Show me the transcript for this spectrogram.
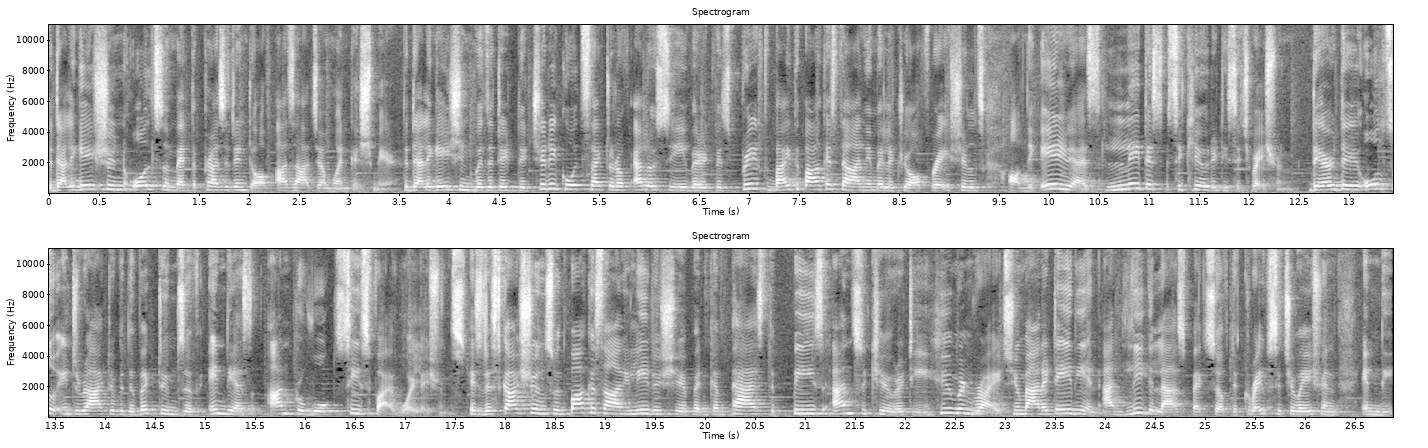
The delegation also met the president of Azad Jammu and Kashmir. The delegation visited the Chirikot sector of LOC where it was briefed by the Pakistani military officials on the area's latest security situation. There they also interacted with the victims of India's unprovoked ceasefire violations. His discussions with Pakistani leadership encompassed the peace and security, human rights, humanitarian humanitarian and legal aspects of the grave situation in the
